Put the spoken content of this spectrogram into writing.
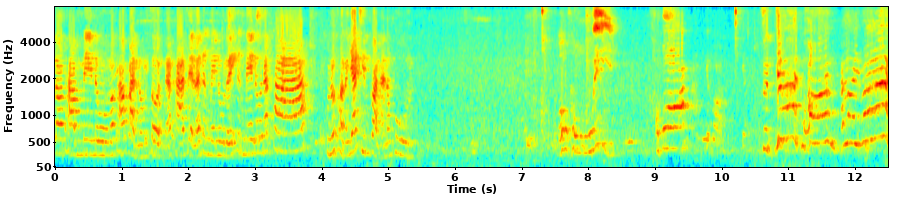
เราทำเมนูมะพร้าวปั่นนมสดนะคะ เสร็จแล้วหนึ่งเมนูเหลืออีกหนึ่งเมนูนะคะ คุณนุชขออนุญาตชิมก่อนนะน้องภูมิ โอ้โหยเขาบอก สุดยอดคุณออนอร่อยมาก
